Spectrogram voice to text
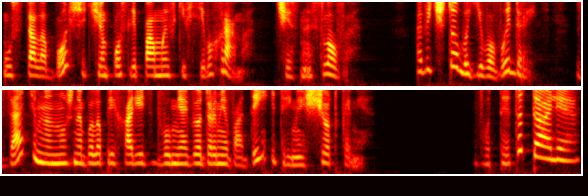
Устала больше, чем после помывки всего храма честное слово. А ведь чтобы его выдрать, затемно нужно было приходить с двумя ведрами воды и тремя щетками. «Вот это талия!»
